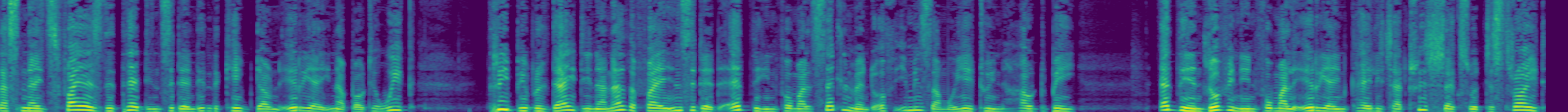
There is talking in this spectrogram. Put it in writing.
Last night's fire is the third incident in the Cape Town area in about a week. Three people died in another fire incident at the informal settlement of Imizamo Yetu in Hout Bay. At the Endlovin informal area in Khayelitsha, tree shacks were destroyed,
